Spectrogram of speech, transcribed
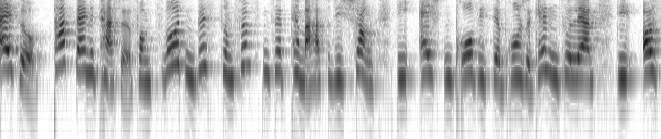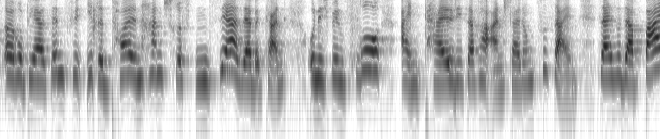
Also, pack deine Tasche. Vom 2. bis zum 5. September hast du die Chance, die echten Profis der Branche kennenzulernen. Die Osteuropäer sind für ihre tollen Handschriften sehr, sehr bekannt und ich bin froh, ein Teil dieser Veranstaltung zu sein. Sei so dabei,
